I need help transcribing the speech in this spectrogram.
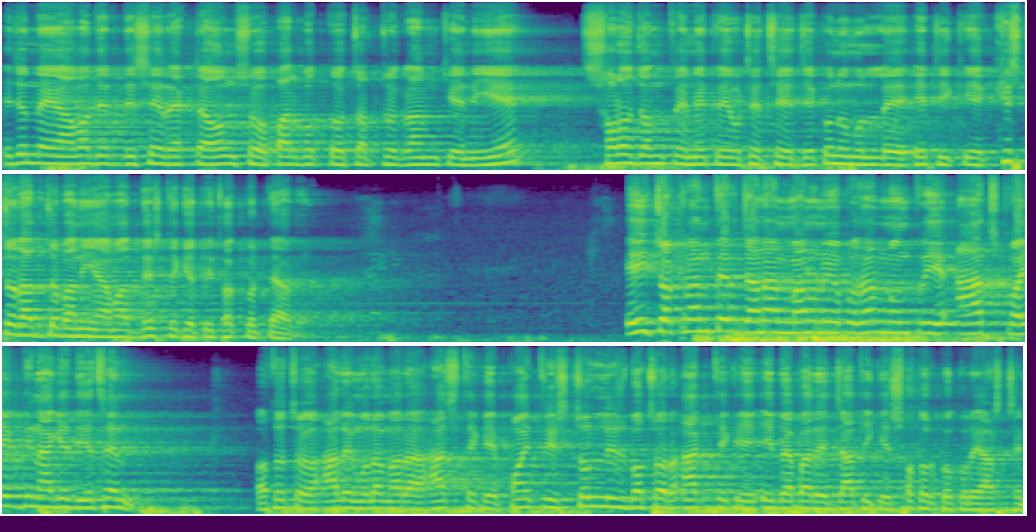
এজন্য আমাদের দেশের একটা অংশ পার্বত্য চট্টগ্রামকে নিয়ে ষড়যন্ত্রে মেতে উঠেছে যে কোনো মূল্যে এটিকে খ্রিস্ট রাজ্য বানিয়ে আমার দেশ থেকে পৃথক করতে হবে। এই চক্রান্তের জানান মাননীয় প্রধানমন্ত্রী আজ কয়েকদিন আগে দিয়েছেন। অথচ আলে মোলামারা আজ থেকে ৩৫ চল্লিশ বছর আগ থেকে এ ব্যাপারে জাতিকে সতর্ক করে আসছেন,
